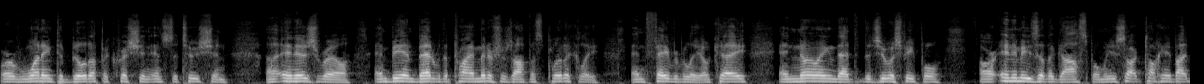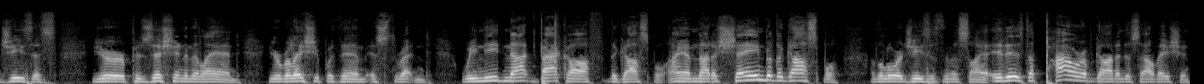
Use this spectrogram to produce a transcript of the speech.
or of wanting to build up a Christian institution uh, in Israel and be in bed with the prime minister's office politically and favorably, okay? And knowing that the Jewish people are enemies of the gospel. When you start talking about Jesus, your position in the land, your relationship with them is threatened. We need not back off the gospel. I am not ashamed of the gospel of the Lord Jesus the Messiah. It is the power of God unto salvation.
